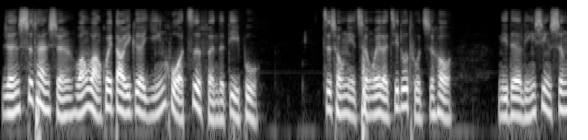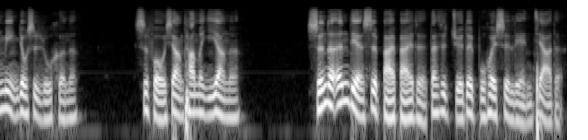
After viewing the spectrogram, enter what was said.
人试探神，往往会到一个引火自焚的地步。自从你成为了基督徒之后，你的灵性生命又是如何呢？是否像他们一样呢？神的恩典是白白的，但是绝对不会是廉价的。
